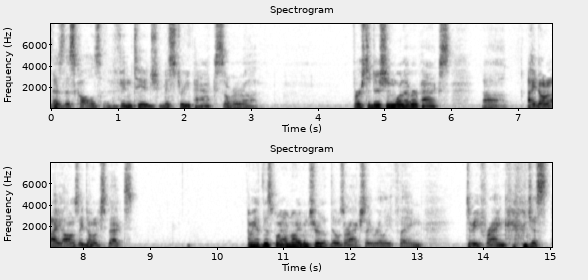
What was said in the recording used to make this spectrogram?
as this calls, vintage mystery packs or uh, first edition whatever packs. Uh, I don't. I honestly don't expect. I mean, at this point, I'm not even sure that those are actually really a thing. To be frank, just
